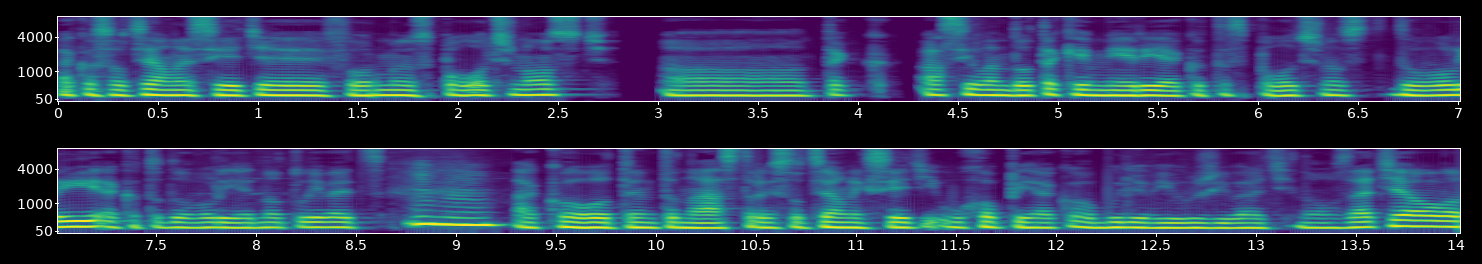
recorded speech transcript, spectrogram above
ako sociálne siete formujú spoločnosť, Uh, tak asi len do takej miery, ako tá spoločnosť dovolí, ako to dovolí jednotlivec, mm-hmm. ako tento nástroj sociálnych sietí uchopí, ako ho bude využívať. No zatiaľ uh,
